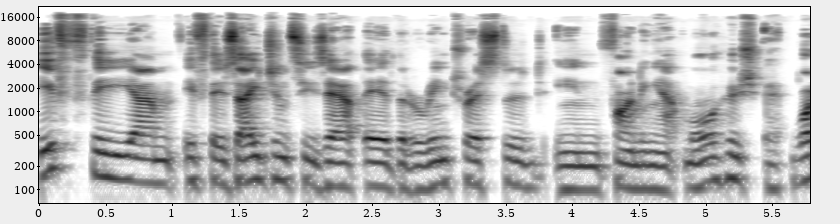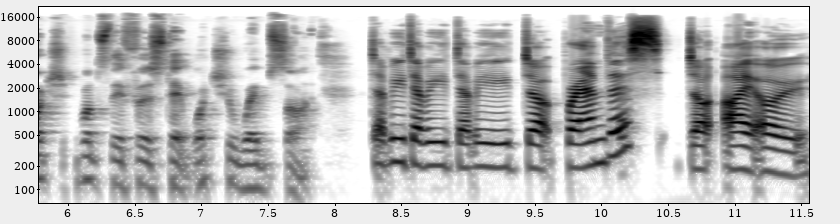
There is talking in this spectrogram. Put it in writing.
If the um, if there's agencies out there that are interested in finding out more, who sh- what what's their first step? What's your website? www.brandvas.io io.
